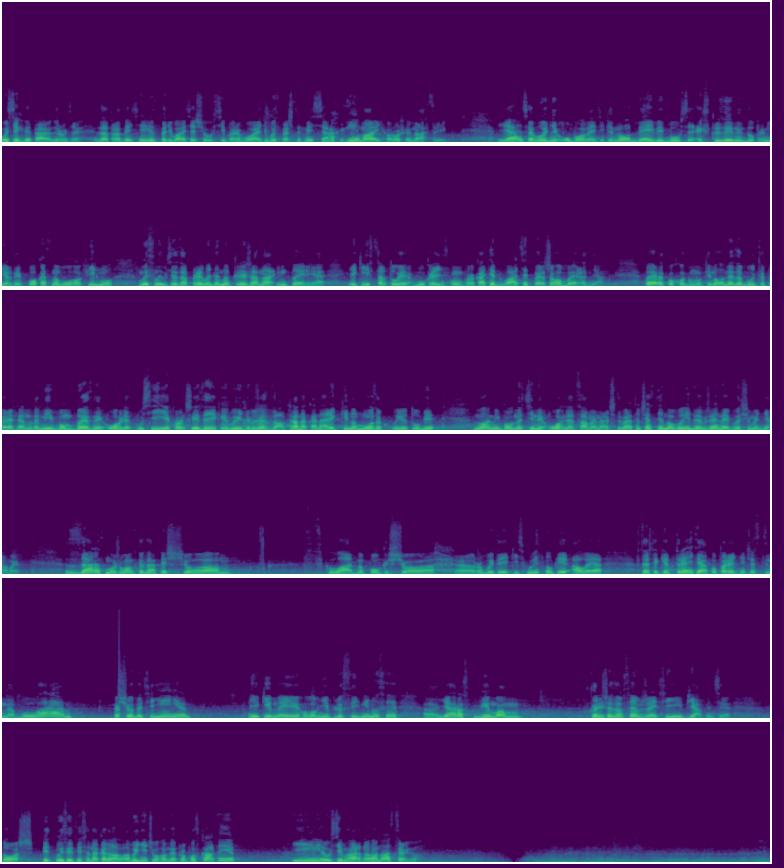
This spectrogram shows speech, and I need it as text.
Усіх вітаю, друзі! За традицією, сподіваюся, що всі перебувають у безпечних місцях і мають хороший настрій. Я сьогодні у планеті кіно, де відбувся ексклюзивний допрем'єрний показ нового фільму Мисливці за привидами Крижана імперія, який стартує в українському прокаті 21 березня. Перед походом у кіно не забудьте переглянути мій бомбезний огляд усієї франшизи, який вийде вже завтра на каналі Кіномозок у Ютубі. Ну а мій повноцінний огляд саме на четверту частину вийде вже найближчими днями. Зараз можу вам сказати, що складно поки що е, робити якісь висновки, але все ж таки третя попередня частина була щодо цієї, які в неї головні плюси і мінуси, е, я розповім вам скоріше за все вже цієї п'ятниці. Тож, підписуйтеся на канал, аби нічого не пропускати. І усім гарного настрою!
